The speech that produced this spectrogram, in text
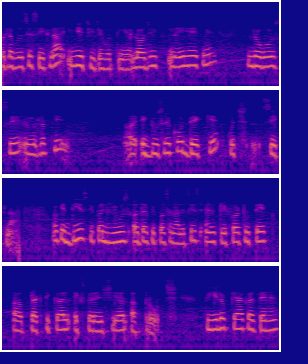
मतलब उनसे सीखना, ये चीज़ें होती हैं। लॉजिक नहीं है इसमें, लोगों से मतलब कि एक दूसरे को देख के कुछ सीखना। Okay these people use other people's analysis and prefer to take practical experiential approach तो ये लोग क्या करते हैं?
